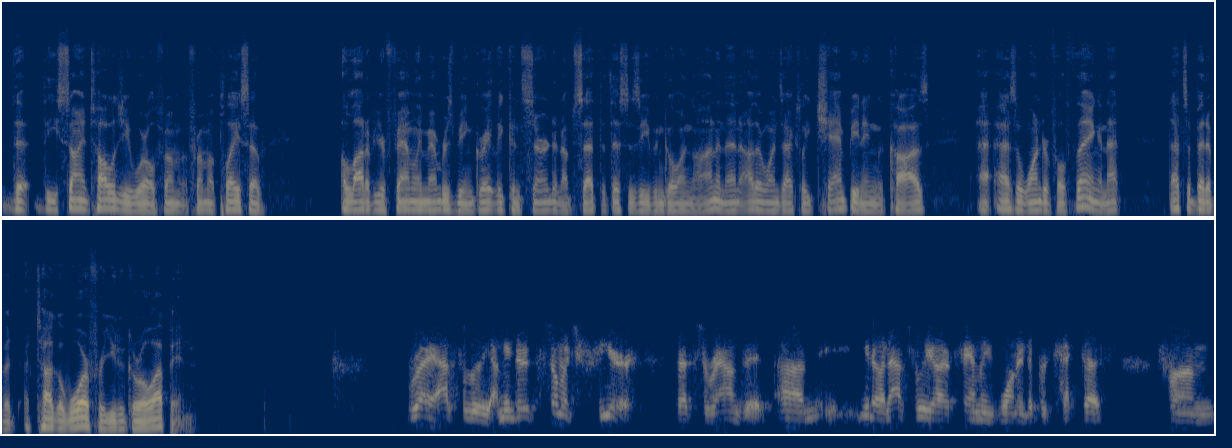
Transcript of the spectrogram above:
the the Scientology world, from from a place of a lot of your family members being greatly concerned and upset that this is even going on, and then other ones actually championing the cause as a wonderful thing, and that that's a bit of a, a tug of war for you to grow up in. Right, absolutely. I mean, there's so much fear that surrounds it. Um, you know, and absolutely, our family wanted to protect us from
